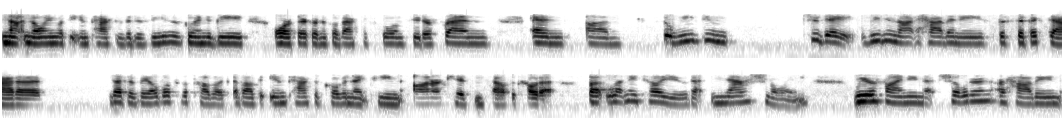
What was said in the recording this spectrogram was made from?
not knowing what the impact of the disease is going to be, or if they're going to go back to school and see their friends. And um, so we do, to date, we do not have any specific data that's available to the public about the impact of COVID 19 on our kids in South Dakota. But let me tell you that nationally, we are finding that children are having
